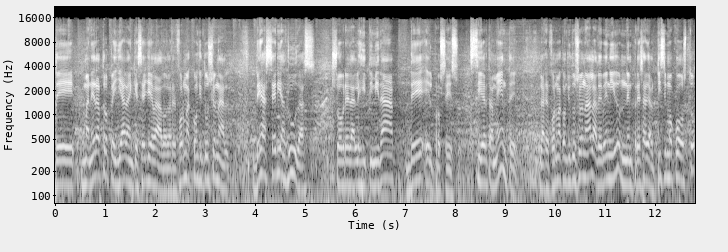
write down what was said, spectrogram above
de manera atropellada en que se ha llevado la reforma constitucional deja serias dudas sobre la legitimidad del proceso. Ciertamente, la reforma constitucional ha devenido una empresa de altísimo costo,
